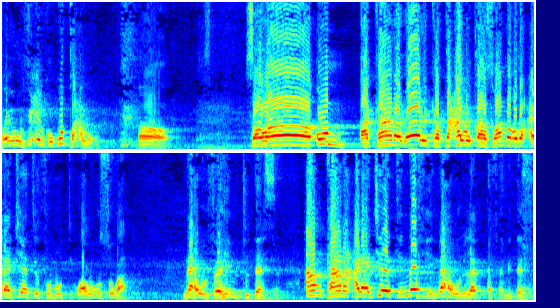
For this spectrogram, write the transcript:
waa inuu ficilku ku tacalluqo. Sawaaun akaana daalika tacalluqaas ha noqdo calaa jihati hubuuti waa lagu sugaa naxwu fahimtu darsa. Am kaana calaa jihati nafyi naxwu lam afhami darsa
